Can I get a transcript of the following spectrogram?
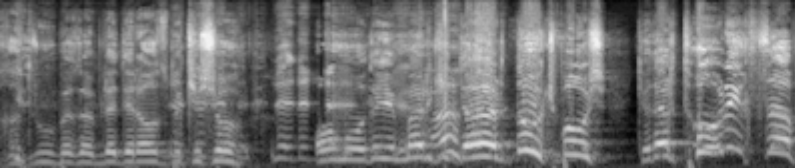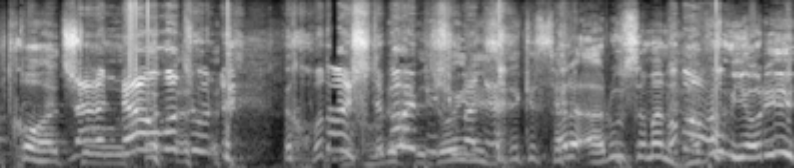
فقط رو به قبله دراز بکش و آماده مرگ دردناک باش که در تاریخ ثبت خواهد شد. نه نه آقا جون. به خدا اشتباهی به پیش اومده. که سر عروس من هوا میاری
